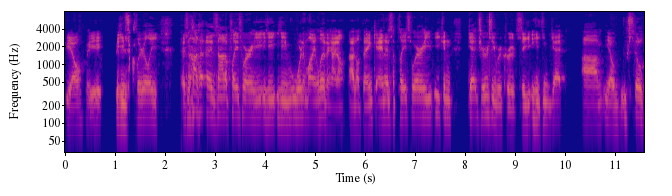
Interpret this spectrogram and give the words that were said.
you know, he, he's clearly, it's not a, it's not a place where he, he, he wouldn't mind living. I don't, I don't think. And it's a place where he, he can get Jersey recruits. He, he can get, um, you know, still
